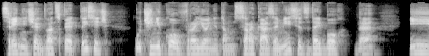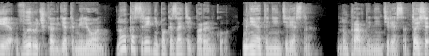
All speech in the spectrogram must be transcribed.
Средний чек 25 тысяч, учеников в районе там 40 за месяц, дай бог, да, и выручка где-то миллион. Ну, это средний показатель по рынку. Мне это не интересно. Ну, правда, не интересно. То есть э,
